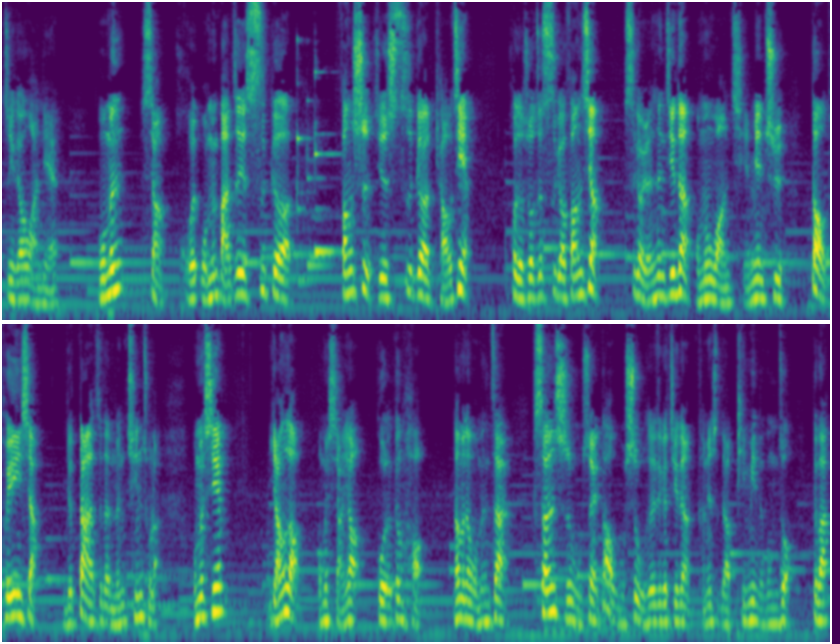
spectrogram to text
自己的晚年。我们想回，我们把这四个。方式就是四个条件，或者说这四个方向，四个人生阶段，我们往前面去倒推一下，你就大致的能清楚了。我们先养老，我们想要过得更好，那么呢，我们在三十五岁到五十五岁这个阶段，肯定是得要拼命的工作，对吧？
